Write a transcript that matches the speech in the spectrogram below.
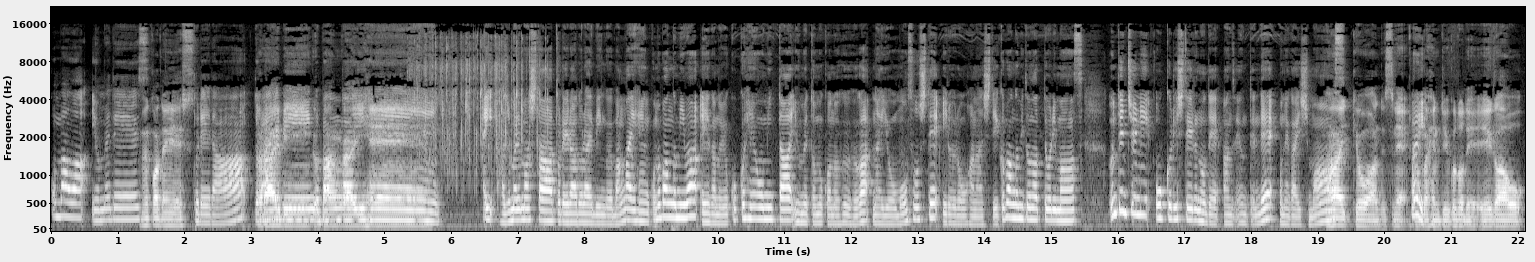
こんばんは、嫁です。向こうです。トレーラードライビング番外編。はい、始まりました。トレーラードライビング番外編。この番組は映画の予告編を見た嫁と婿の夫婦が内容を妄想していろいろお話していく番組となっております。運転中にお送りしているので安全運転でお願いします。はい、今日はですね、はい番外編ということで映画を、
